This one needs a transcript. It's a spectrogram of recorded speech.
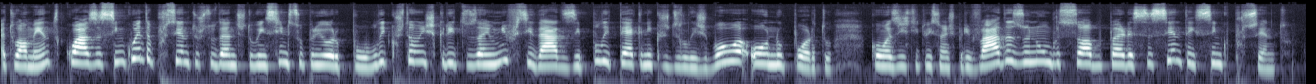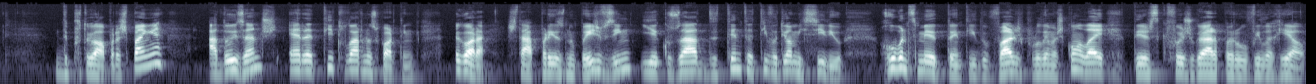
Atualmente, quase 50% dos estudantes do ensino superior público estão inscritos em universidades e politécnicos de Lisboa ou no Porto. Com as instituições privadas, o número sobe para 65% de Portugal para a Espanha, há dois anos era titular no Sporting. Agora está preso no país vizinho e acusado de tentativa de homicídio. Ruben Semedo tem tido vários problemas com a lei desde que foi jogar para o Vila Real.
